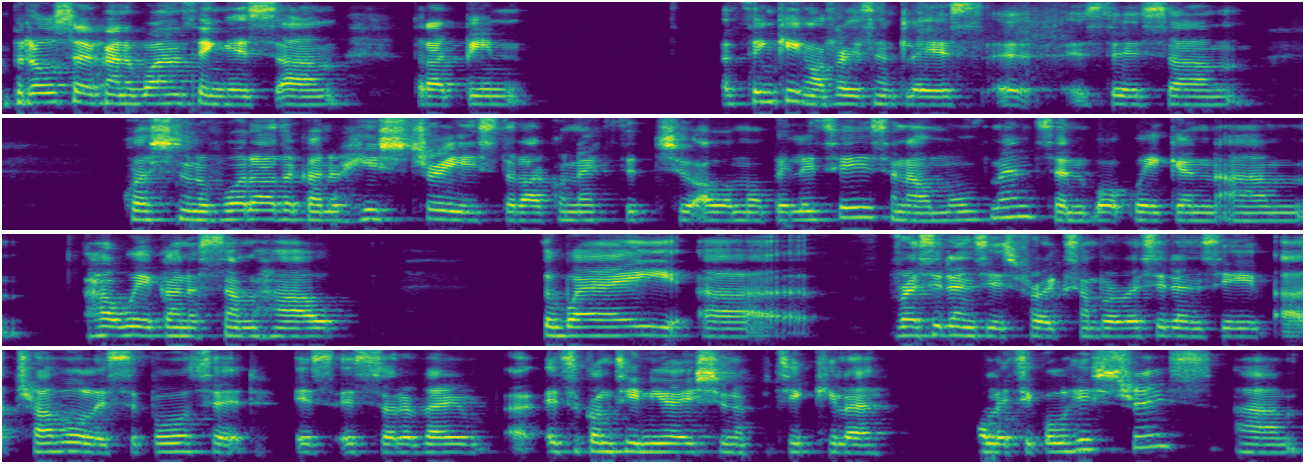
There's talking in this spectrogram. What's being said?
But also kind of one thing is um, that I've been thinking of recently is, is this um, question of what are the kind of histories that are connected to our mobilities and our movements and what we can, um, how we're kind of somehow, the way, uh, residencies, for example, residency uh, travel is supported is, is sort of very, uh, it's a continuation of particular political histories um,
